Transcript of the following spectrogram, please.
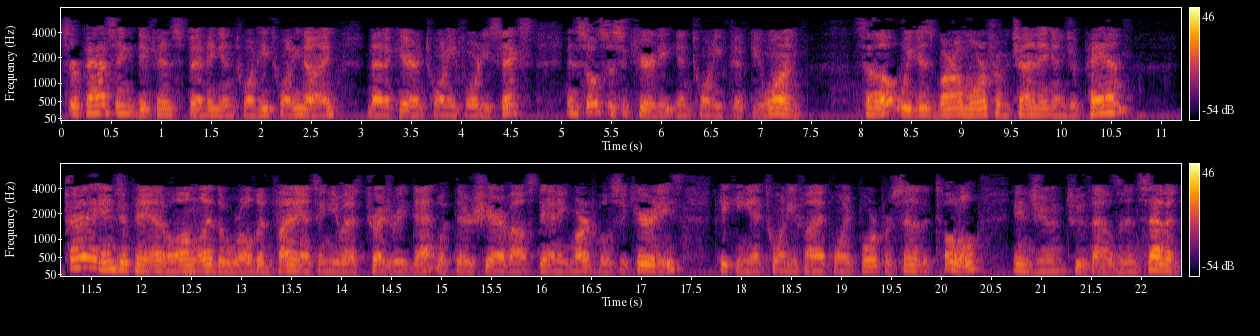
surpassing defense spending in 2029, Medicare in 2046, and Social Security in 2051. So we just borrow more from China and Japan. China and Japan have long led the world in financing U.S. Treasury debt with their share of outstanding marketable securities peaking at 25.4% of the total in June 2007.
